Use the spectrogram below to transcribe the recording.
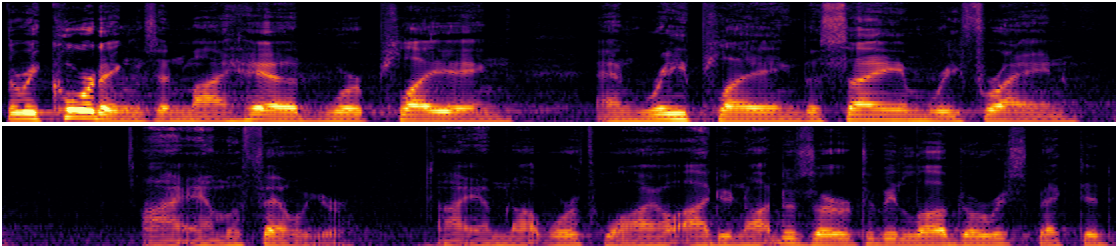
The recordings in my head were playing and replaying the same refrain I am a failure. I am not worthwhile. I do not deserve to be loved or respected.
